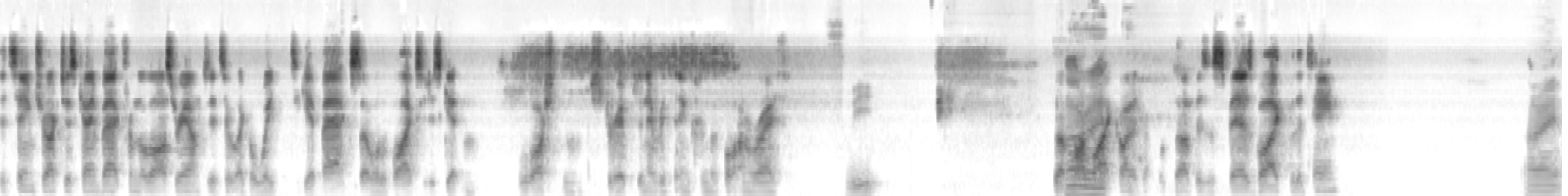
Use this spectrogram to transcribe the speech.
the team truck just came back from the last round because it took like a week to get back, so all the bikes are just getting washed and stripped and everything from the final race. Sweet. But All my right. bike kind of doubles up as a spares bike for the team. All right.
